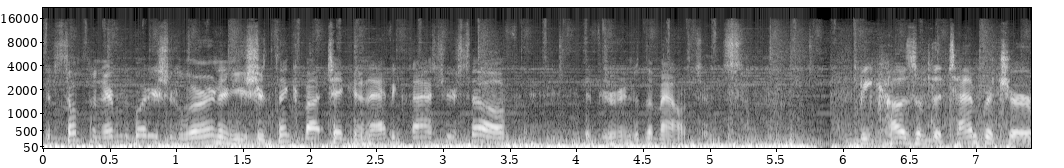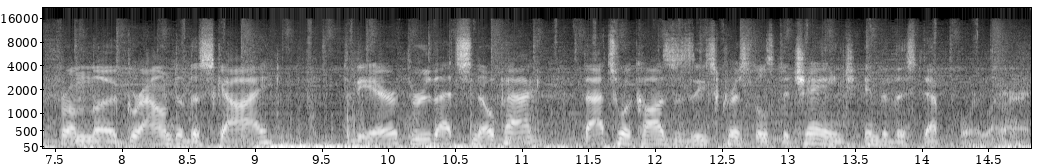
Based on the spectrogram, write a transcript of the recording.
It's something everybody should learn and you should think about taking an Avy class yourself if you're into the mountains. Because of the temperature from the ground to the sky, to the air through that snowpack, that's what causes these crystals to change into this depth hoar layer.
